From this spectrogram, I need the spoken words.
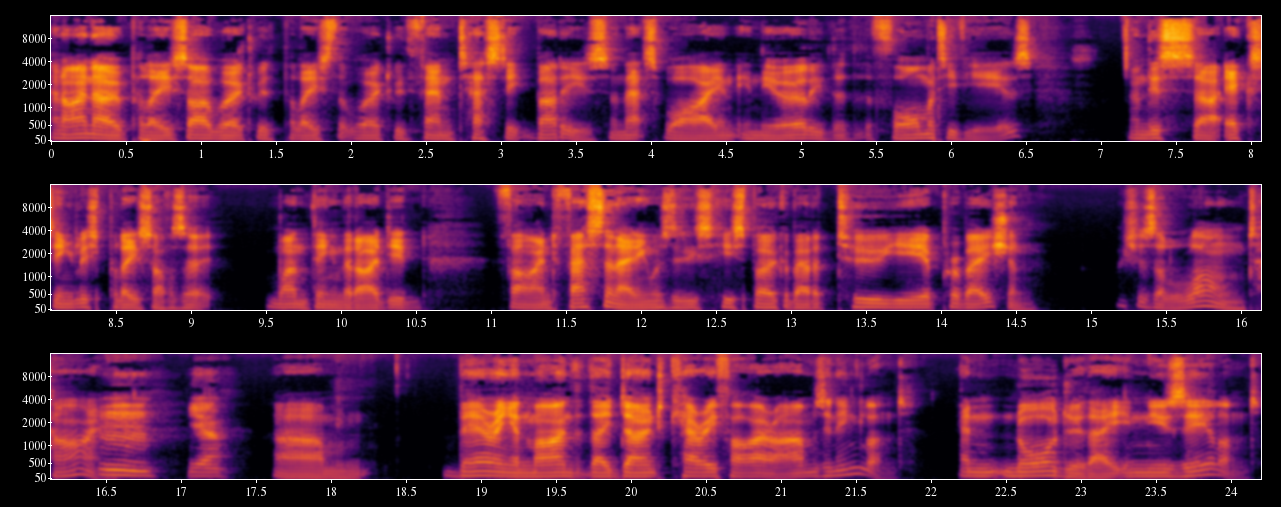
and I know police, I worked with police that worked with fantastic buddies. And that's why in, in the early, the, the formative years, and this uh, ex English police officer, one thing that I did find fascinating was that he, he spoke about a two year probation, which is a long time. Mm, yeah. Um, bearing in mind that they don't carry firearms in England, and nor do they in New Zealand.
